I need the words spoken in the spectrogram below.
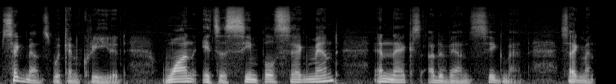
segments we can create it. One, it's a simple segment, and next, advanced segment. Segment.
